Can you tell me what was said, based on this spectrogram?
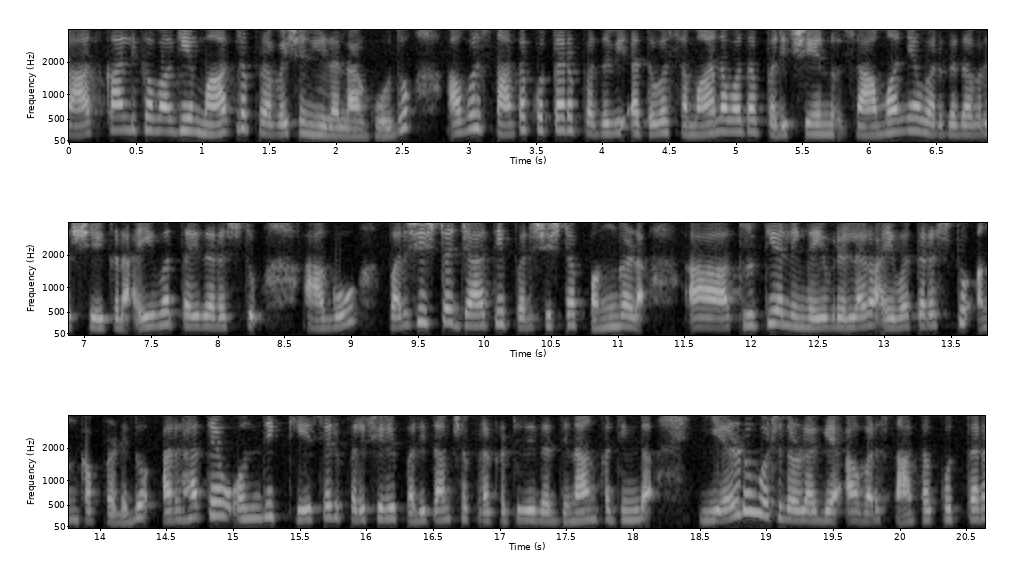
ತಾತ್ಕಾಲಿಕವಾಗಿ ಮಾತ್ರ ಪ್ರವೇಶ ನೀಡಲಾಗುವುದು. ಅವರು ಸ್ನಾತಕೋತ್ತರ ಪದವಿ ಅಥವಾ ಸಮಾನವಾದ ಪರೀಕ್ಷೆಯನ್ನು ಸಾಮಾನ್ಯ ವರ್ಗದವರ ಶೇಕಡ ಐವತ್ತೈದರಷ್ಟು ಹಾಗೂ ಪರಿಶಿಷ್ಟ ಜಾತಿ, ಪರಿಶಿಷ್ಟ ಪಂಗಡ ತೃತೀಯ ಲಿಂಗ ಇವರೆಲ್ಲರೂ ಐವತ್ತರಷ್ಟು ಅಂಕ ಪಡೆದು ಅರ್ಹತೆ ಹೊಂದಿ ಕೆಸೆಡ್ ಪರೀಕ್ಷೆಯಲ್ಲಿ ಫಲಿತಾಂಶ ಪ್ರಕಟಿಸಿದ ದಿನಾಂಕದಿಂದ ಎರಡು ವರ್ಷದೊಳಗೆ ಅವರ ಸ್ನಾತಕೋತ್ತರ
